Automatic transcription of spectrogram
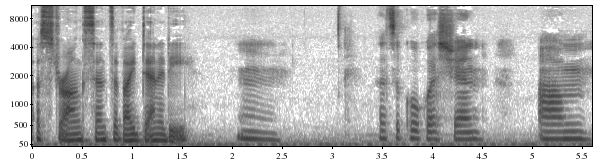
a strong sense of identity? That's a cool question. Um,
